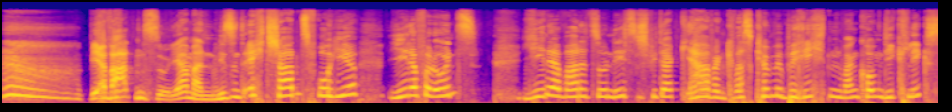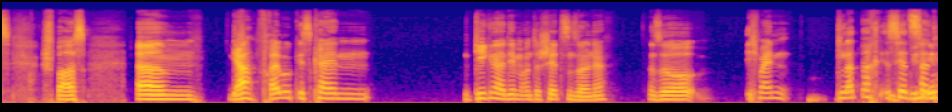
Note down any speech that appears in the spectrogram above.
Wir erwarten es so. Ja, Mann, wir sind echt schadensfroh hier. Jeder von uns. Jeder wartet so nächsten Spieltag. Ja, wann, was können wir berichten? Wann kommen die Klicks? Spaß. Ähm, ja, Freiburg ist kein Gegner, den man unterschätzen soll, ne? Also, ich meine, Gladbach ist jetzt halt. In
